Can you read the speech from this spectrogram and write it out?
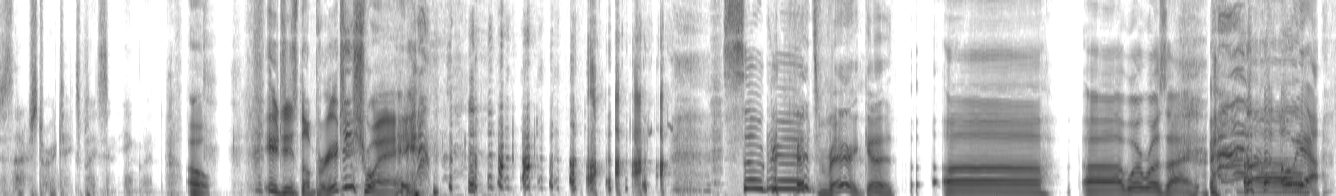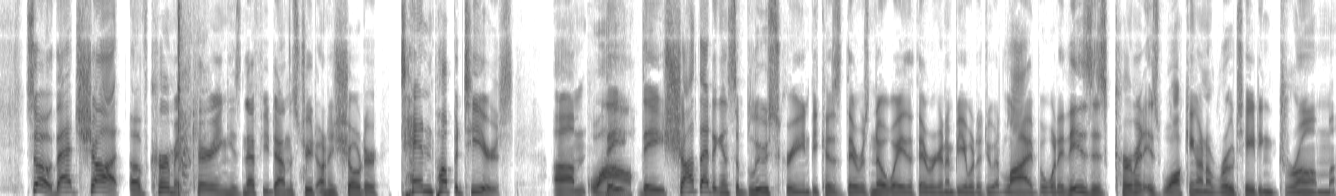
just that our story takes place in England. Oh, it is the British way. so good. It's very good. Uh, uh, where was I? oh yeah. So that shot of Kermit carrying his nephew down the street on his shoulder, ten puppeteers. Um, Wow. They they shot that against a blue screen because there was no way that they were going to be able to do it live. But what it is is Kermit is walking on a rotating drum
